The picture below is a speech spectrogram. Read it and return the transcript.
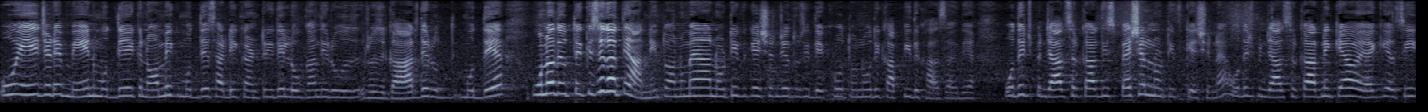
ਉਹ ਇਹ ਜਿਹੜੇ ਮੇਨ ਮੁੱਦੇ ਇਕਨੋਮਿਕ ਮੁੱਦੇ ਸਾਡੀ ਕੰਟਰੀ ਦੇ ਲੋਕਾਂ ਦੀ ਰੋਜ਼- ਰੁਜ਼ਗਾਰ ਦੇ ਰੁ- ਮੁੱਦੇ ਆ, ਉਹਨਾਂ ਦੇ ਉੱਤੇ ਕਿਸੇ ਦਾ ਧਿਆਨ ਨਹੀਂ। ਤੁਹਾਨੂੰ ਮੈਂ ਨੋਟੀਫਿਕੇਸ਼ਨ ਜੇ ਤੁਸੀਂ ਦੇਖੋ, ਤੁਹਾਨੂੰ ਉਹਦੀ ਕਾਪੀ ਦਿਖਾ ਸਕਦੇ ਆ। ਉਹਦੇ 'ਚ ਪੰਜਾਬ ਸਰਕਾਰ ਦੀ ਸਪੈਸ਼ਲ ਨੋਟੀਫਿਕੇਸ਼ਨ ਹੈ। ਉਹਦੇ 'ਚ ਪੰਜਾਬ ਸਰਕਾਰ ਨੇ ਕਿਹਾ ਹੋਇਆ ਕਿ ਅਸੀਂ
